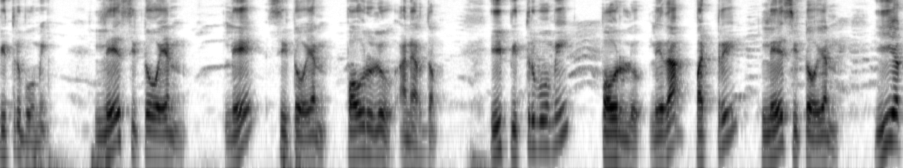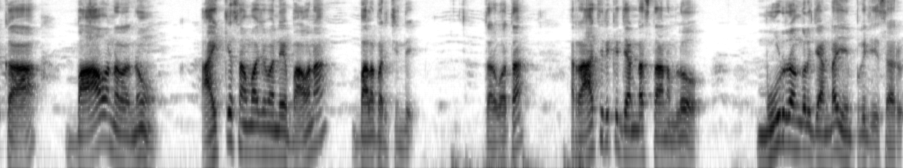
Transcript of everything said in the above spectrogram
పితృభూమి. లే సిటోయన్. లే సిటోయన్ పౌరులు అని అర్థం. ఈ పితృభూమి పౌరులు లేదా పట్రి లే సిటోయన్. ఈ యొక్క భావనలను ఐక్య సమాజం అనే భావన బలపరిచింది. తర్వాత రాచరిక జెండా స్థానంలో మూడు రంగుల జెండా ఎంపిక చేశారు.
